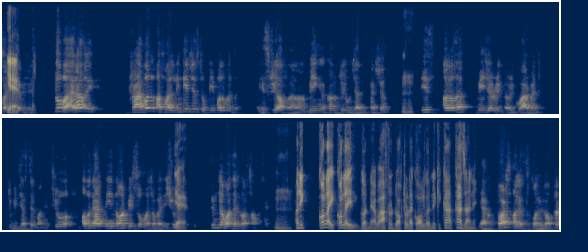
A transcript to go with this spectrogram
सरी त्यो भएर अनि ट्राभल अथवा linkages to people with history of being in a country which has infection is another major requirement to be tested भन्ने थियो। अब that may not be so much of an issue सिम्टमहरू चाहिँ गर्छ अनि कसलाई कसलाई गर्ने? अब आफ्नो डक्टरलाई कल गर्ने कि कहाँ कहाँ जाने? फर्स्ट अलिक call doctor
